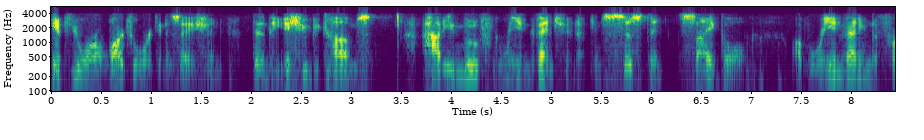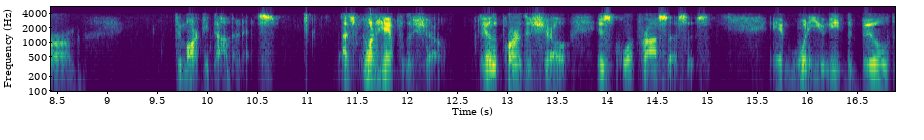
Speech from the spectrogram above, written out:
If you are a larger organization, then the issue becomes how do you move from reinvention, a consistent cycle of reinventing the firm to market dominance. That's one half of the show. The other part of the show is core processes. And what do you need to build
